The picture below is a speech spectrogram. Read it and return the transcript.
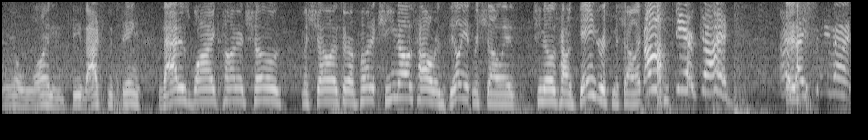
Only know, one. See, that's the thing. That is why Kana chose Michelle as her opponent. She knows how resilient Michelle is. She knows how dangerous Michelle is. Oh, dear God! As I see that,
